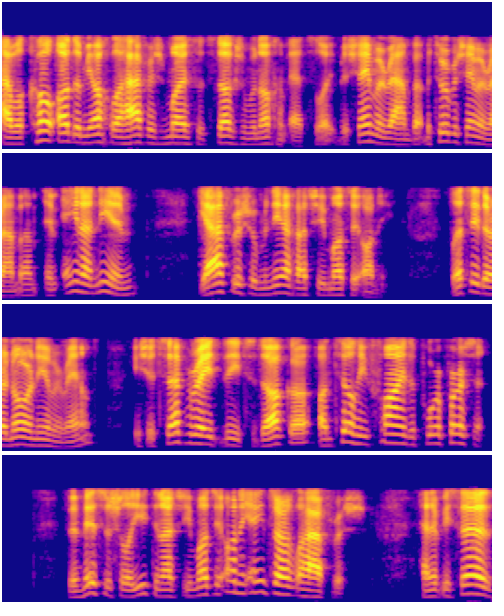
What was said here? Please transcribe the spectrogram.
I will call Adam Yochla Hafresh Mois Tzedakah Menachem Etzloi B'Shem Rambam B'Tur B'Shem Rambam Im Ein Aniyim Yafresh U'Meniach Hachi Motze Ani. Let's say there are no Aniyim around. He should separate the tzedakah until he finds a poor person. And if he says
